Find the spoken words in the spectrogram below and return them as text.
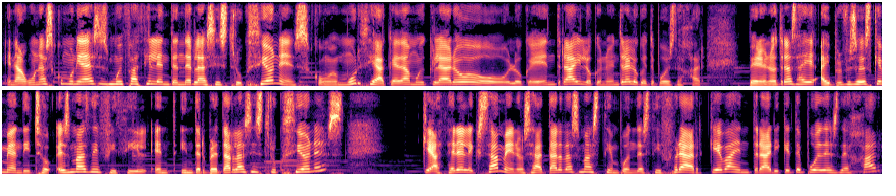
en algunas comunidades es muy fácil entender las instrucciones, como en Murcia queda muy claro lo que entra y lo que no entra y lo que te puedes dejar. Pero en otras hay, hay profesores que me han dicho, es más difícil interpretar las instrucciones que hacer el examen. O sea, tardas más tiempo en descifrar qué va a entrar y qué te puedes dejar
